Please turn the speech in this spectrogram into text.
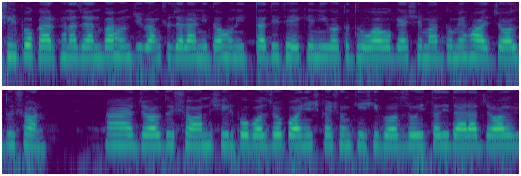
শিল্প কারখানা, যানবাহন, জীবাংশু, জ্বালানি দহন ইত্যাদি থেকে নিগত ধোঁয়া ও গ্যাসের মাধ্যমে হয় জল দূষণ। জল দূষণ, শিল্প বজ্র, পয় নিষ্কাশন, কৃষি বজ্র ইত্যাদি দ্বারা জল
